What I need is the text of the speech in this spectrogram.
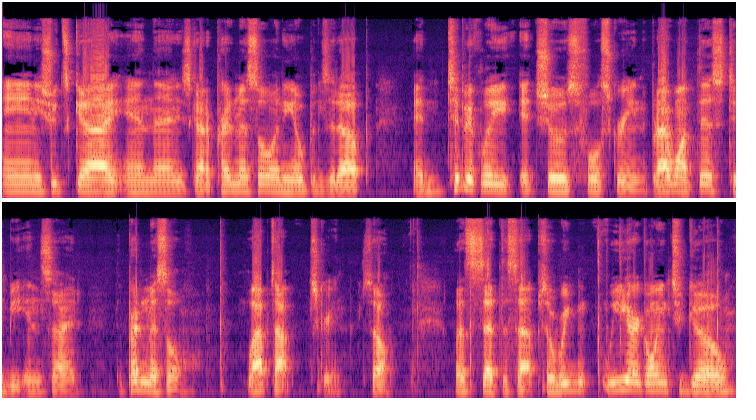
and he shoots guy, and then he's got a pred missile, and he opens it up, and typically it shows full screen, but I want this to be inside the pred missile laptop screen. So let's set this up. So we we are going to go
